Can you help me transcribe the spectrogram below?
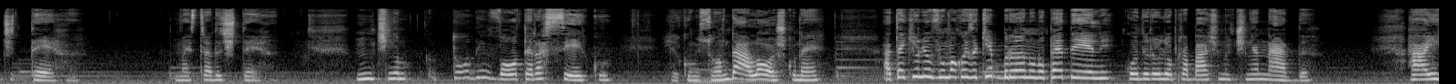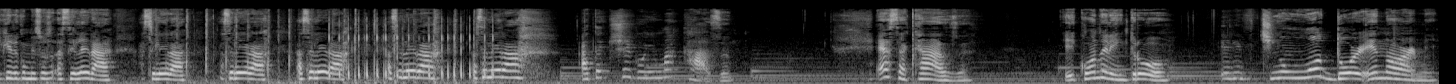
de terra, uma estrada de terra. Não tinha todo em volta era seco. Ele começou a andar, lógico, né? Até que ele ouviu uma coisa quebrando no pé dele. Quando ele olhou para baixo, não tinha nada. Aí que ele começou a acelerar, acelerar, acelerar, acelerar, acelerar, acelerar. Até que chegou em uma casa. Essa casa, e quando ele entrou, ele tinha um odor enorme.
